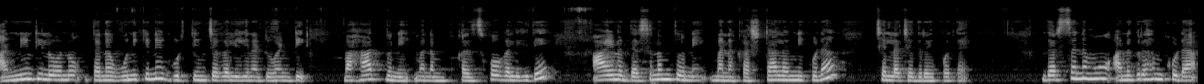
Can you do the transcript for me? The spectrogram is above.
అన్నింటిలోనూ తన ఉనికినే గుర్తించగలిగినటువంటి మహాత్ముని మనం కలుసుకోగలిగితే ఆయన దర్శనంతోనే మన కష్టాలన్నీ కూడా చెల్లచెదురైపోతాయి. దర్శనము అనుగ్రహం కూడా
